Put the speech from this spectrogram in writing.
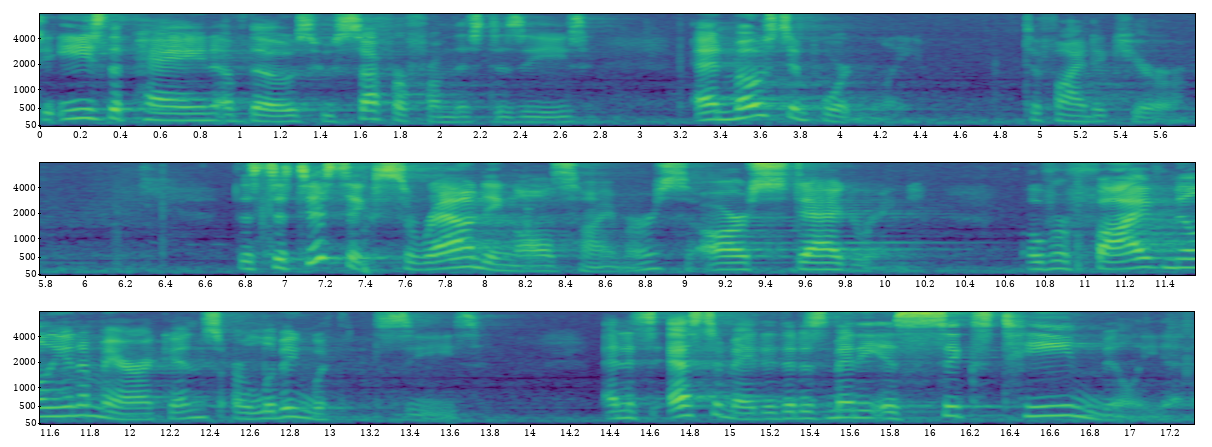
to ease the pain of those who suffer from this disease, and most importantly, to find a cure. The statistics surrounding Alzheimer's are staggering. Over 5 million Americans are living with the disease, and it's estimated that as many as 16 million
